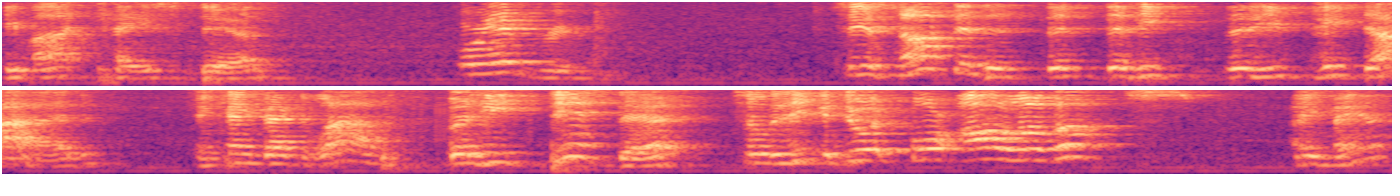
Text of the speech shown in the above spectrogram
he might taste death for everyone. See, it's not that, that, that, he, that he, he died and came back to life, but he did that so that he could do it for all of us. Amen?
